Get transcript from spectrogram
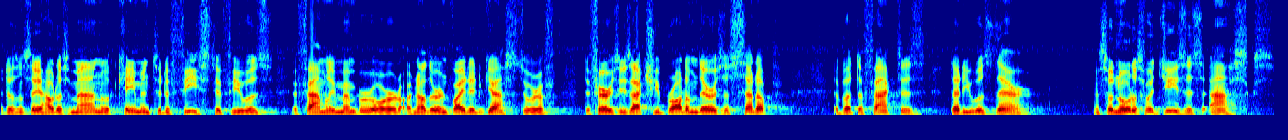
It doesn't say how this man came into the feast, if he was a family member or another invited guest, or if the Pharisees actually brought him there as a setup. But the fact is that he was there. And so notice what Jesus asks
